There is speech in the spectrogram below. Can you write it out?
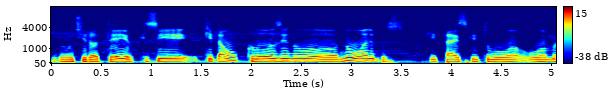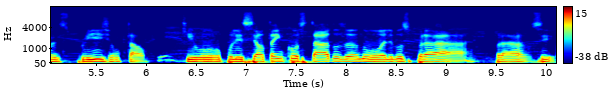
do tiroteio que se que dá um close no, no ônibus. Que tá escrito Wo- Woman's Prison e tal. Que o policial tá encostado usando o ônibus pra, pra se,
